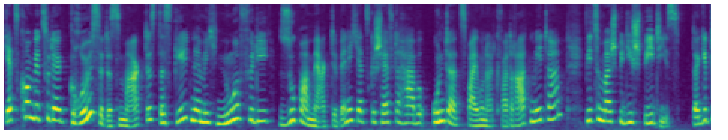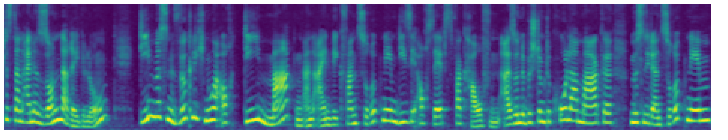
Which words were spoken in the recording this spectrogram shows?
jetzt kommen wir zu der Größe des Marktes. Das gilt nämlich nur für die Supermärkte. Wenn ich jetzt Geschäfte habe unter 200 Quadratmeter, wie zum Beispiel die Spätis, da gibt es dann eine Sonderregelung. Die müssen wirklich nur auch die Marken an Einwegpfand zurücknehmen, die sie auch selbst verkaufen. Also eine bestimmte Cola-Marke müssen sie dann zurücknehmen.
